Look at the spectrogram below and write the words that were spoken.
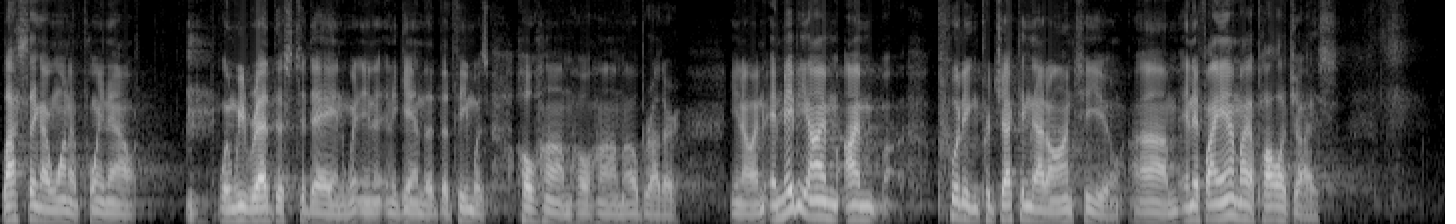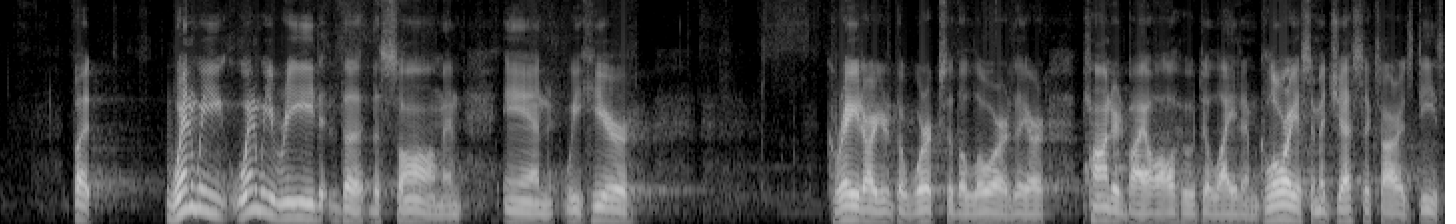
Last thing I want to point out when we read this today, and, when, and again, the, the theme was ho hum, ho hum, oh brother, you know, and, and maybe I'm, I'm putting, projecting that onto you. Um, and if I am, I apologize. But when we, when we read the, the psalm and, and we hear, Great are the works of the Lord, they are pondered by all who delight in him. Glorious and majestic are his deeds.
